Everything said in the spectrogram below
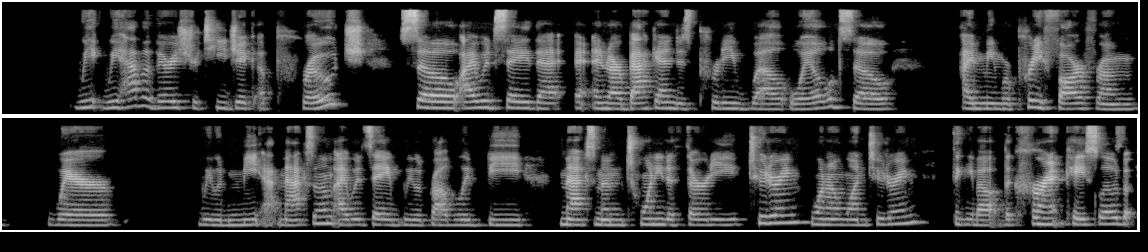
we we have a very strategic approach so i would say that and our back end is pretty well oiled so i mean we're pretty far from where we would meet at maximum i would say we would probably be maximum 20 to 30 tutoring one-on-one tutoring thinking about the current caseload but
